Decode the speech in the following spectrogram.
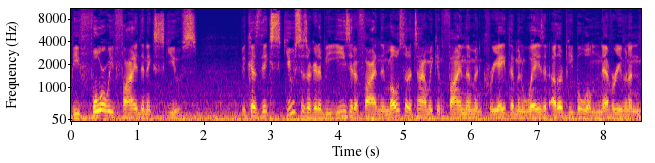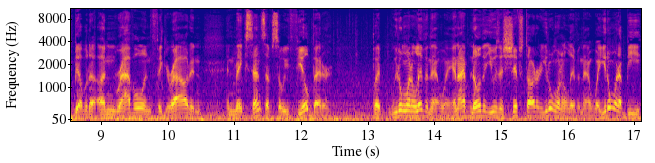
before we find an excuse. Because the excuses are going to be easy to find, and most of the time we can find them and create them in ways that other people will never even be able to unravel and figure out and, and make sense of so we feel better but we don't want to live in that way. And I know that you, as a shift starter, you don't want to live in that way. You don't want to be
